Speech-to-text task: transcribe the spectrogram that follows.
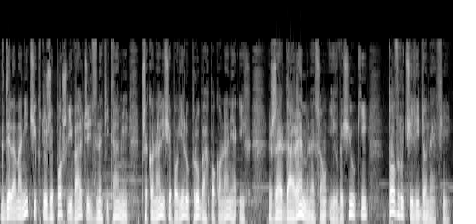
Gdy Lamanici, którzy poszli walczyć z Nefitami, przekonali się po wielu próbach pokonania ich, że daremne są ich wysiłki, powrócili do Nefi.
